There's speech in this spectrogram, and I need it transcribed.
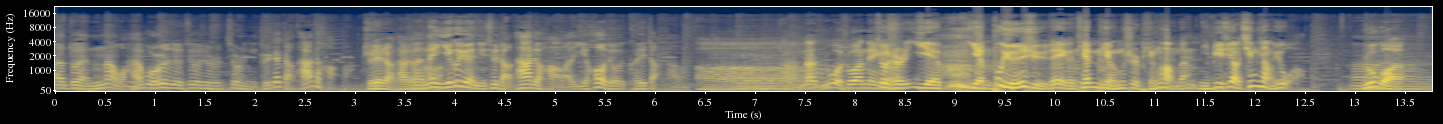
那对，那我还不如就就就是就是你直接找他就好了。直接找他就好对，那一个月你去找他就好了，以后就可以找他了。哦啊，那如果说那个就是也也不允许这个天平是平衡的，你必须要倾向于我。如果嗯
